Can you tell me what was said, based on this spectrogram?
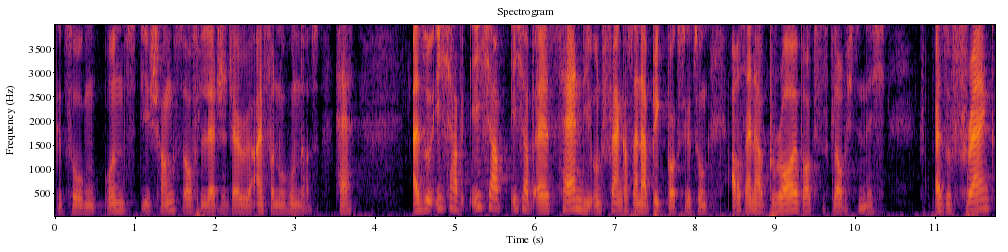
gezogen und die Chance auf Legendary einfach nur 100. Hä? Also ich habe ich habe ich habe äh, Sandy und Frank aus einer Big Box gezogen, aber aus einer Brawlbox ist glaube ich nicht. Also Frank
